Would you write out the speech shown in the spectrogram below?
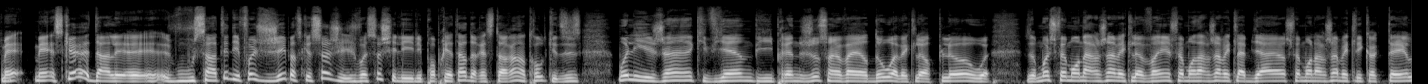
Mais, mais est-ce que dans les, euh, vous vous sentez des fois jugé? Parce que ça, j'ai- je vois ça chez les, les propriétaires de restaurants entre autres qui disent, moi les gens qui viennent puis ils prennent juste un verre d'eau avec leur plat ou euh, moi je fais mon argent avec le vin, je fais mon argent avec la bière, je fais mon argent avec les cocktails.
